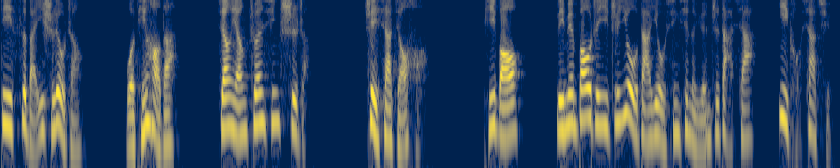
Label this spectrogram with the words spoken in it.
第四百一十六章，我挺好的。江阳专心吃着，这虾饺好，皮薄，里面包着一只又大又新鲜的原汁大虾，一口下去，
